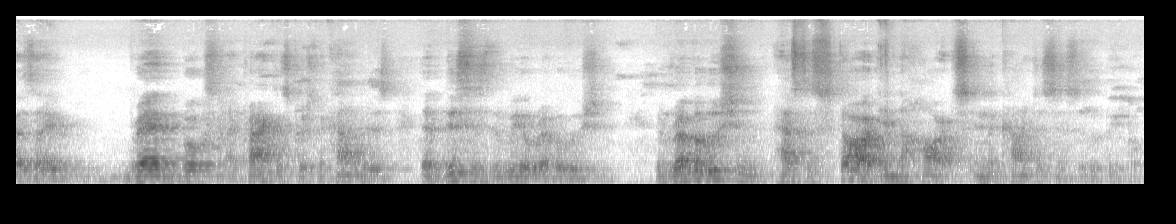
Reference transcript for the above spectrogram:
as I read books and I practiced Krishna consciousness that this is the real revolution. The revolution has to start in the hearts, in the consciousness of the people.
